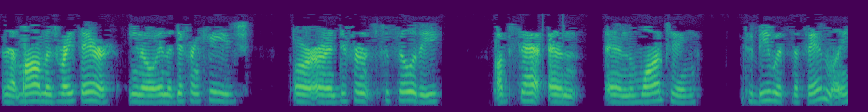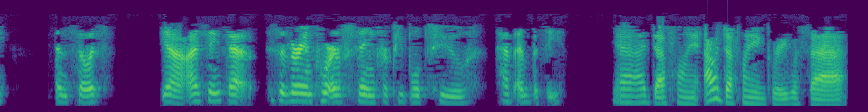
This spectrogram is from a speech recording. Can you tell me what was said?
and that mom is right there, you know, in a different cage or, or in a different facility, upset and and wanting to be with the family. And so it's yeah, I think that it's a very important thing for people to have empathy. Yeah, I definitely, I would definitely agree with that.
